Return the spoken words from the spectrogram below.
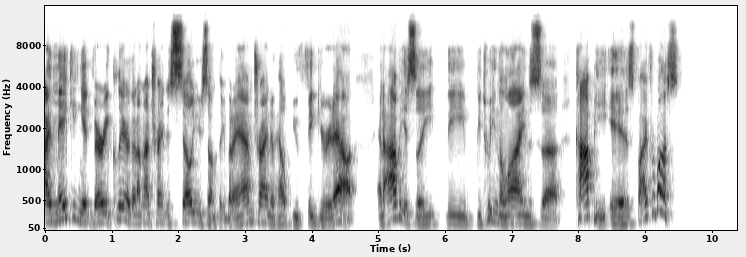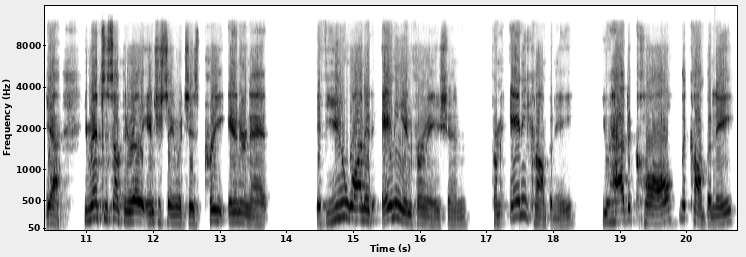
I'm making it very clear that I'm not trying to sell you something, but I am trying to help you figure it out. And obviously, the between the lines uh, copy is buy from us. Yeah. You mentioned something really interesting, which is pre internet. If you wanted any information from any company, you had to call the company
